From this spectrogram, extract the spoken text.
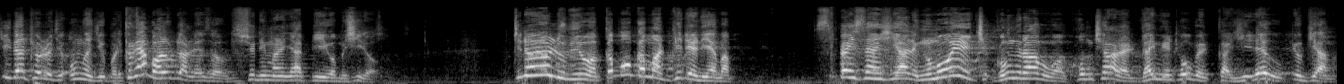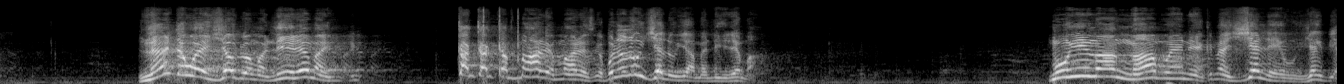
ကြည်တန်းထွက်လို့ချင်းအုံငန်ကြီးပါတယ်ခင်ဗျာဘာလို့တာလဲဆိုတော့ရွှေဒီမန်ညာပြေရောမရှိတော့ကျွန်တော်တို့လူမျိုးကကမောကမဖြစ်တဲ့နေရာမှာစပိန်ဆန်ရှိရတယ်ငမိုးရဲ့ဂုံသရာဘုံကခုံချတယ်ဒိုင်မင်ထိုးပဲကရေထဲကိုပြုတ်ကြမှာလမ်းတစ်ဝက်ရောက်တော့မှလေထဲမှာ ကကကမားတယ်မားတယ်ဆိုတော့ဘယ်လိုလုပ်ရက်လို့ရမလဲလေထဲမှာမုံရင်ကငါးပွဲနဲ့ခင်ဗျရက်လေကိုရိုက်ပြ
